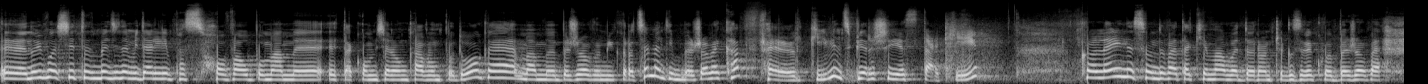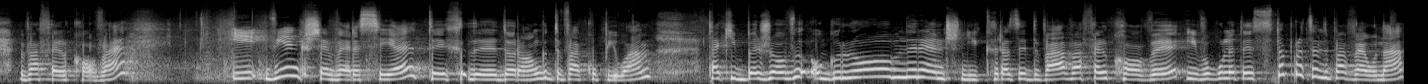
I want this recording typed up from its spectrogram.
E, No i właśnie ten będzie nam idealnie pasował, bo mamy e, taką zielonkawą podłogę, mamy beżowy mikrocement i beżowe kafelki, więc pierwszy jest taki. Kolejne są dwa takie małe do rączek, zwykłe beżowe, wafelkowe. I większe wersje tych y, do rąk, dwa kupiłam. Taki beżowy, ogromny ręcznik, razy dwa, wafelkowy i w ogóle to jest 100% bawełna.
